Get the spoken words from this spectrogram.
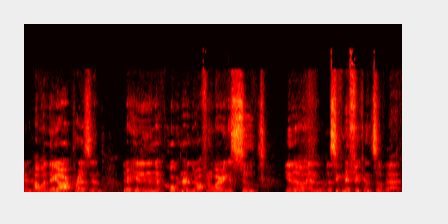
and how when they are present, they're hidden in a corner and they're often wearing a suit, you know, and the significance of that.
